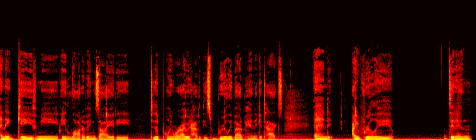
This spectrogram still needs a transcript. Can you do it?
And it gave me a lot of anxiety to the point where I would have these really bad panic attacks. And I really didn't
